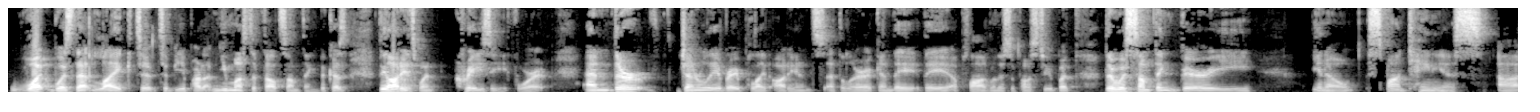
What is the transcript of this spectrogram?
what was that like to, to be a part of I mean, you must have felt something because the audience went crazy for it and they're generally a very polite audience at the lyric and they they applaud when they're supposed to but there was something very you know spontaneous uh,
